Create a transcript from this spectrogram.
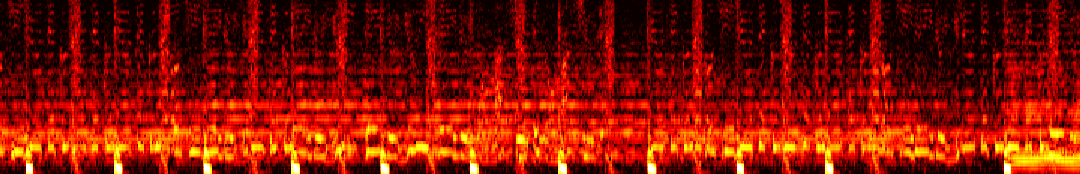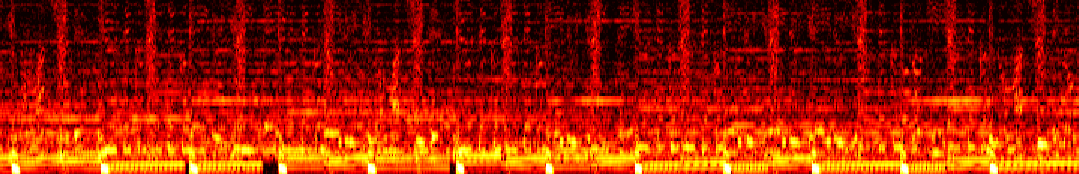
ロジーユーテクユーテクユーテクノロジーネいるユーテクネイルユーテイルユーテイのマシューでのマシュでユーテクノロジーユーテクユーテクユーテクロジーネイルユーテクユーテクネイルのマシューですユーテクユーテクネイルユーテイルテクネイルのマシューですユーテクユーテクネイルユーテイルテクユーテクネイルーテイルユーテクノロジーユーテクのマシューでの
